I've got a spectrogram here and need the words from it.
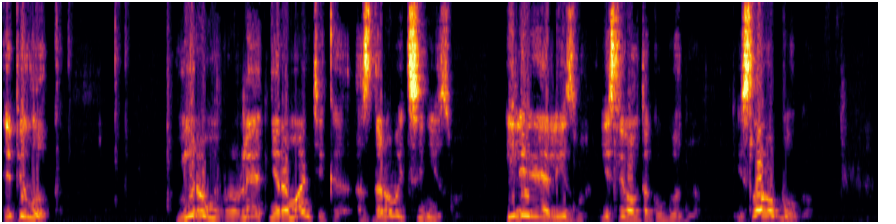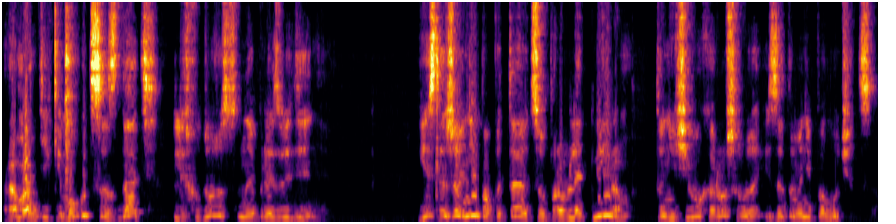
Эпилог. Миром управляет не романтика, а здоровый цинизм. Или реализм, если вам так угодно. И слава богу, романтики могут создать лишь художественное произведение. Если же они попытаются управлять миром, то ничего хорошего из этого не получится.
